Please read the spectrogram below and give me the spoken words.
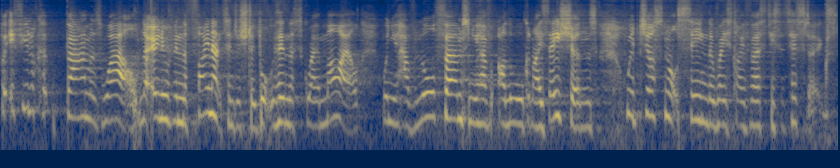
but if you look at BAM as well, not only within the finance industry, but within the square mile, when you have law firms and you have other organizations, we're just not seeing the race diversity statistics.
